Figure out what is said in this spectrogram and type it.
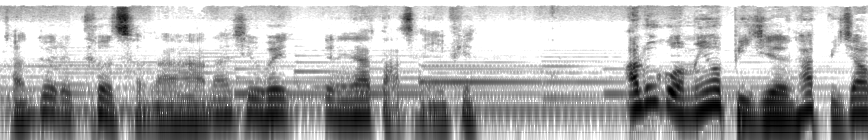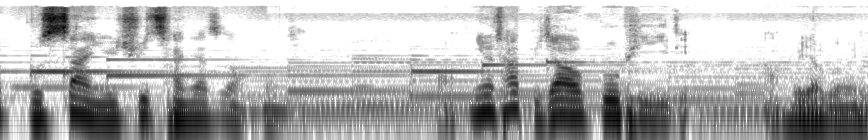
团队的课程啊，那些会跟人家打成一片啊。如果没有比劫人，他比较不善于去参加这种东西啊，因为他比较孤僻一点啊，比较孤僻。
